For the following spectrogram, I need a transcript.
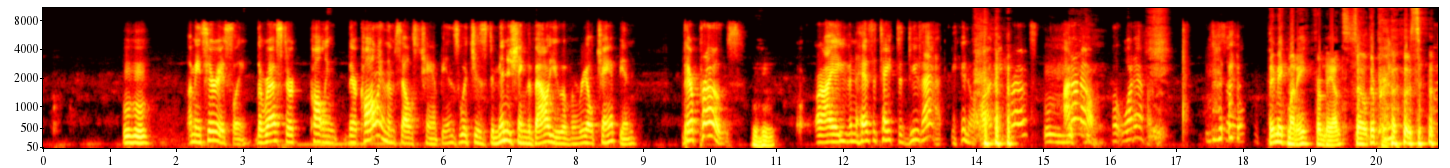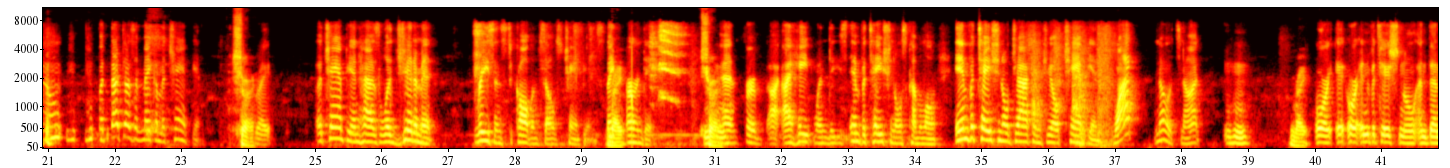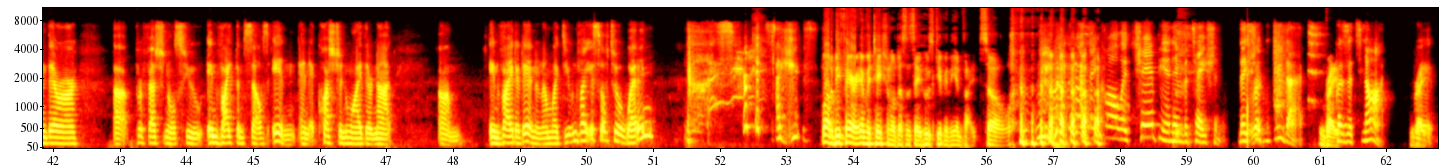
hmm I mean, seriously, the rest are calling they're calling themselves champions, which is diminishing the value of a real champion. They're pros. hmm Or I even hesitate to do that. You know, are they pros? Mm-hmm. I don't know, but whatever. So, They make money from dance, so they're pros. well, but that doesn't make them a champion. sure. right. A champion has legitimate reasons to call themselves champions. They Right. earned it. Sure. And for I, I hate when these invitationals come along. Invitational Jack and Jill champion. What? No, it's not. hmm Right. Or or invitational, and then there are uh, professionals who invite themselves in and question why they're not um, invited in. And I'm like, do you invite yourself to a wedding? Well, to be fair, invitational doesn't say who's giving the invite, so Right, they call it champion invitation. They shouldn't do that right, because it's not. right.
